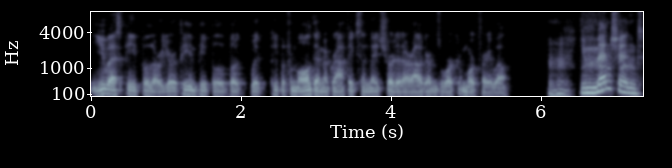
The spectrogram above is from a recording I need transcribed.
US people or European people, but with people from all demographics and made sure that our algorithms work and work very well. Mm-hmm. You mentioned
